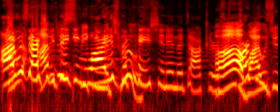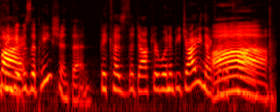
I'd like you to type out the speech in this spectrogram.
I was actually thinking, why the is truth. the patient in the doctor's Ah, why would you think it was the patient then? Because the doctor wouldn't be driving that kind Ah, of car.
